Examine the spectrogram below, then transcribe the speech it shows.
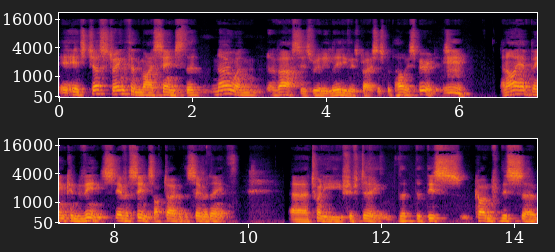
it's just strengthened my sense that no one of us is really leading this process, but the Holy Spirit is. Mm. And I have been convinced ever since October the 17th, uh, 2015, that, that this, this uh,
